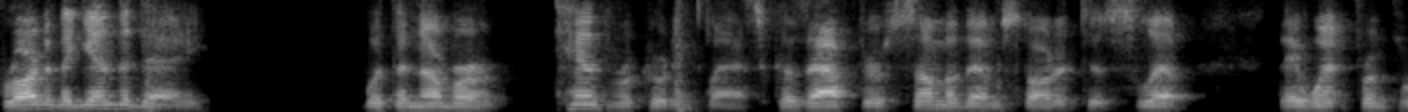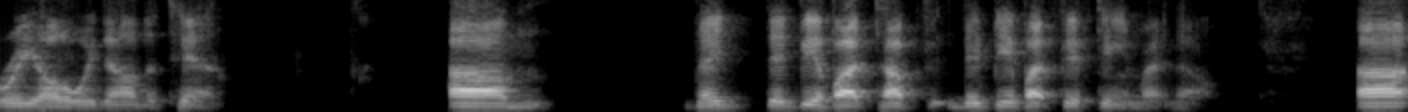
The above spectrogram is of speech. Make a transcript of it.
Florida began the day with the number 10th recruiting class because after some of them started to slip, they went from three all the way down to 10. Um, they, they'd be about top, they'd be about 15 right now. Uh,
